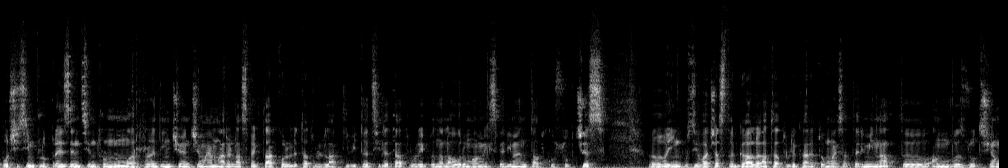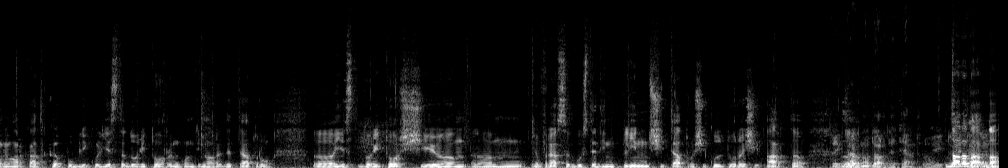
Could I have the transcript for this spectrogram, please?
pur și simplu prezenți într-un număr din ce în ce mai mare la spectacolele teatrului, la activitățile teatrului. Până la urmă am experimentat cu succes Uh, inclusiv această gală a teatrului care tocmai s-a terminat, uh, am văzut și am remarcat că publicul este doritor în continuare de teatru. este doritor și um, vrea să guste din plin și teatru și cultură și artă. Exact, nu doar de teatru. Da, da, da, da,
